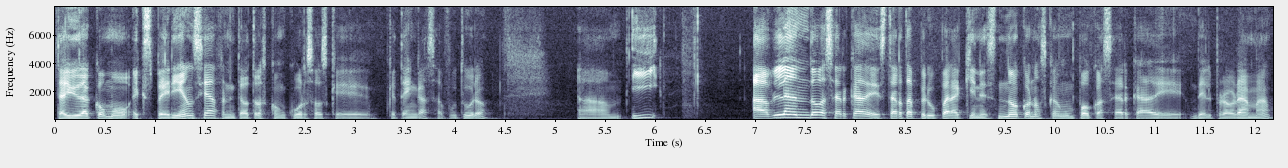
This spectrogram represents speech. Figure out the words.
te ayuda como experiencia frente a otros concursos que, que tengas a futuro. y hablando acerca de Startup Perú, para quienes no conozcan un poco acerca de, del programa,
